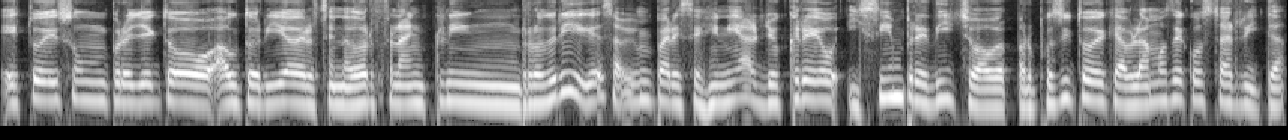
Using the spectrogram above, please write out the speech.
Esto es un proyecto autoría del senador Franklin Rodríguez. A mí me parece genial. Yo creo y siempre he dicho, a propósito de que hablamos de Costa Rica,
